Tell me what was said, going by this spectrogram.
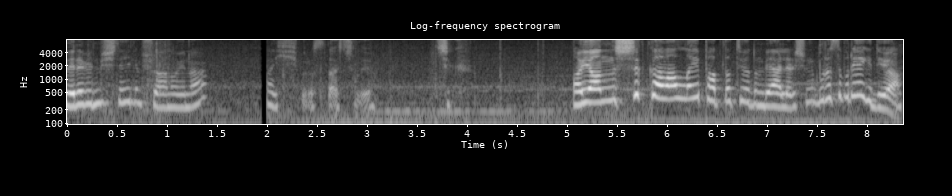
Verebilmiş değilim şu an oyuna. Ay burası da açılıyor. Çık. Ay yanlışlıkla vallahi patlatıyordum bir yerleri. Şimdi burası buraya gidiyor.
